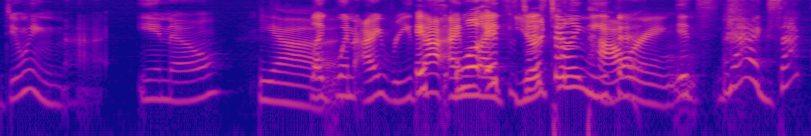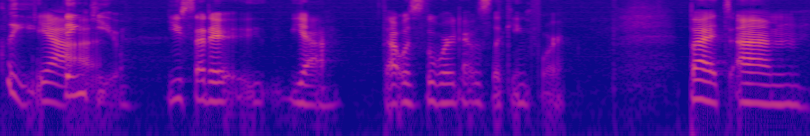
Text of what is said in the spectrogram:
doing that, you know? Yeah. Like when I read It's- that, I'm well, like, it's you're telling me that it's yeah, exactly. Yeah. Thank you. You said it. Yeah, that was the word I was looking for. But um,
